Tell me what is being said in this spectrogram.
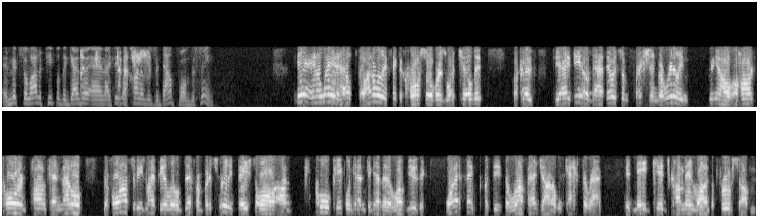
It mixed a lot of people together, and I think that kind of was the downfall of the scene. Yeah, in a way it helped though. I don't really think the crossover is what killed it because the idea of that there was some friction, but really, you know, hardcore and punk and metal, the philosophies might be a little different, but it's really based all on cool people getting together that love music. What I think put the the rough edge on it was gangster rap. It made kids come in wanting to prove something,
